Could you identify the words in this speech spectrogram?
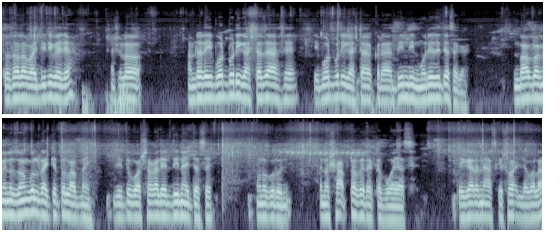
তো দাদা ভাই, দিদি ভাইরা, আসলে আপনার এই বটবটি গাছটা যে আছে, এই বটবটি গাছটা দিন দিন মরে যেতেছে গা। ভাবলাম এনে জঙ্গল রাখে তো লাভ নাই, যেহেতু বর্ষাকালের দিন আইতেছে, মনে করুন, এনে সাপ টাপের একটা ভয় আছে। এই কারণে আজকে সকালবেলা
